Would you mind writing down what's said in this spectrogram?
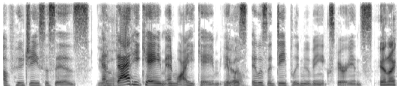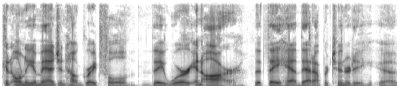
of who Jesus is Yeah. and that he came and why he came. It Yeah. was it was a deeply moving experience. And I can only imagine how grateful they were and are that they had that opportunity, uh,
